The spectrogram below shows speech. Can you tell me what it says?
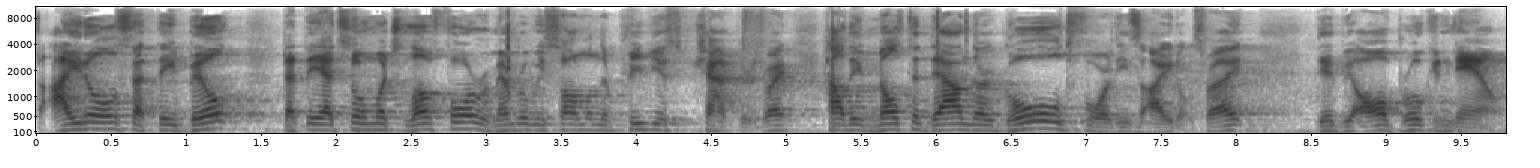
The idols that they built, that they had so much love for. Remember, we saw them in the previous chapters, right? How they melted down their gold for these idols, right? They'd be all broken down.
